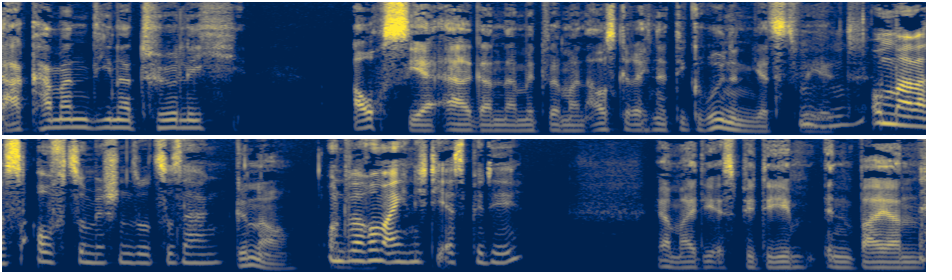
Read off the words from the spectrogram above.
da kann man die natürlich auch sehr ärgern damit, wenn man ausgerechnet die Grünen jetzt mhm. wählt. Um mal was aufzumischen sozusagen. Genau. Und warum eigentlich nicht die SPD? Ja, mal die SPD in Bayern,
